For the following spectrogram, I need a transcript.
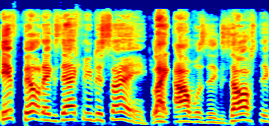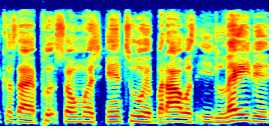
it felt exactly the same. Like I was exhausted because I had put so much into it, but I was elated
